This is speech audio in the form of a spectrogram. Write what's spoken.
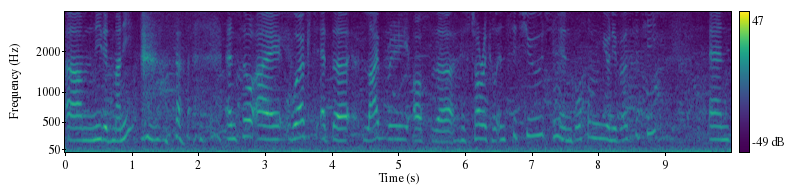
um, needed money. and so I worked at the library of the Historical Institute in Bochum University and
